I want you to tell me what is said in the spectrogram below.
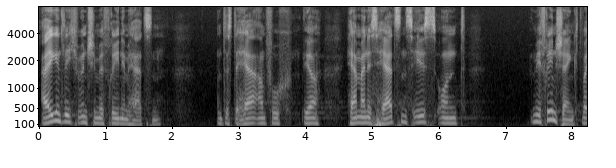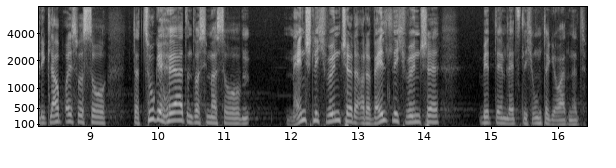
Eigentlich wünsche ich mir Frieden im Herzen und dass der Herr einfach ja, Herr meines Herzens ist und mir Frieden schenkt, weil ich glaube, alles, was so dazugehört und was ich mir so menschlich wünsche oder, oder weltlich wünsche, wird dem letztlich untergeordnet.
